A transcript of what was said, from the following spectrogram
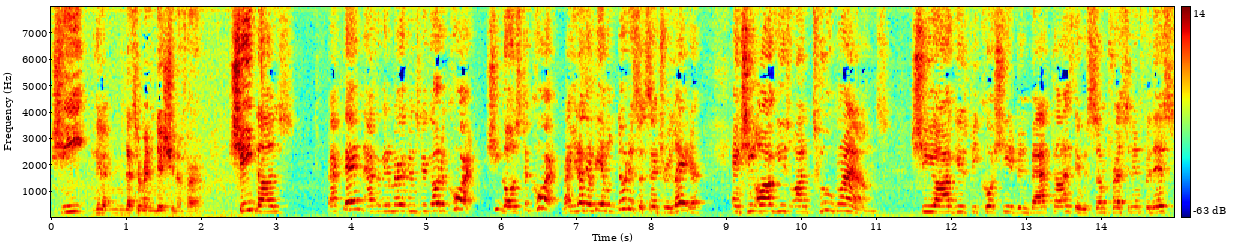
She, here, that's a rendition of her. She does, back then, African Americans could go to court. She goes to court, right? You're not going to be able to do this a century later. And she argues on two grounds. She argues because she had been baptized, there was some precedent for this.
